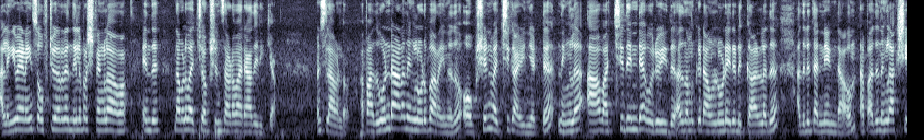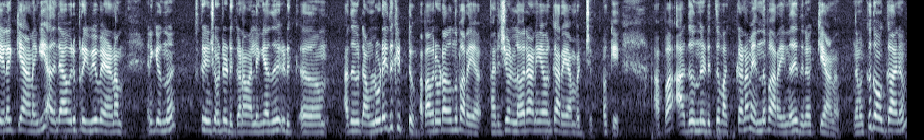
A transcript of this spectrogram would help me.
അല്ലെങ്കിൽ വേണമെങ്കിൽ സോഫ്റ്റ്വെയറിൽ എന്തെങ്കിലും പ്രശ്നങ്ങളാവാം. എന്ത്? നമ്മൾ വെച്ച ഓപ്ഷൻസ് അവിടെ വരാതിരിക്കാം. മനസ്സിലാവണ്ടോ? അപ്പോൾ അതുകൊണ്ടാണ് നിങ്ങളോട് പറയുന്നത് ഓപ്ഷൻ വച്ച് കഴിഞ്ഞിട്ട് നിങ്ങൾ ആ വച്ചതിന്റെ ഒരു ഇത് അത് നമുക്ക് ഡൗൺലോഡ് ചെയ്തെടുക്കാനുള്ളത് അതിൽ തന്നെ ഉണ്ടാവും. അപ്പോൾ അത് നിങ്ങൾ അക്ഷയയിലൊക്കെ ആണെങ്കിൽ അതിന്റെ ആ ഒരു പ്രിവ്യൂ വേണം. എനിക്കൊന്ന് സ്ക്രീൻഷോട്ട് എടുക്കണം. അല്ലെങ്കിൽ അത് എടുക്ക അത് ഡൗൺലോഡ് ചെയ്ത് കിട്ടും. അപ്പോൾ അവരോട് അതൊന്ന് പറയാം. പരിചയമുള്ളവരാണെങ്കിൽ അവർക്ക് അറിയാൻ പറ്റും. ഓക്കെ. അപ്പോൾ അതൊന്ന് എടുത്ത് വെക്കണം എന്ന് പറയുന്നത് ഇതിനൊക്കെയാണ്. നമുക്ക് നോക്കാനും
